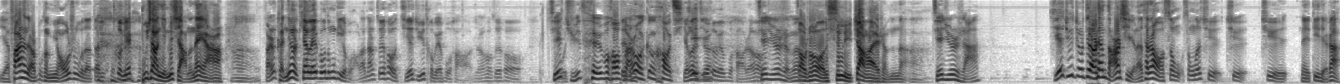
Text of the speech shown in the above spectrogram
也发生点不可描述的，但 特别不像你们想的那样啊。嗯，反正肯定是天雷勾动地火了，但是最后结局特别不好。然后最后结局特别不好，反正我更好奇了。结局特别不好，然后结局是什么？造成了我的心理障碍什么的啊？结局是啥？结局就是第二天早上起来，他让我送送他去去去那地铁站。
